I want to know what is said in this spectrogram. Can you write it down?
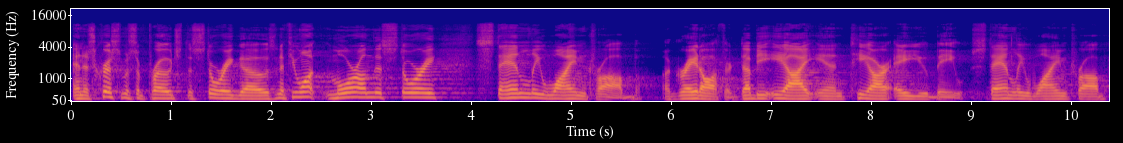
And as Christmas approached, the story goes, and if you want more on this story, Stanley Weintraub, a great author, W E I N T R A U B, Stanley Weintraub,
